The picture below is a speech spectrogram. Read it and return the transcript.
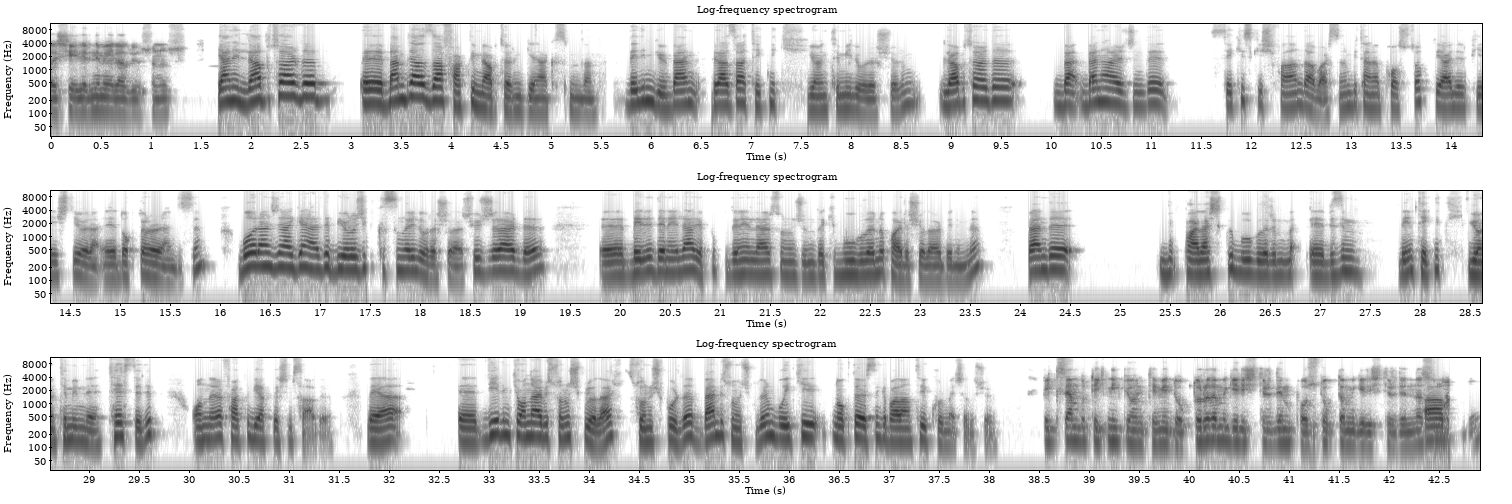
şeylerini mi ele alıyorsunuz? Yani laboratuvarda ben biraz daha farklıyım laboratuvarın genel kısmından. Dediğim gibi ben biraz daha teknik yöntemiyle uğraşıyorum. Laboratuvarda ben, ben haricinde 8 kişi falan daha var sanırım. Bir tane postdoc, diğerleri PhD öğren e, doktor öğrencisi. Bu öğrenciler genelde biyolojik kısımlarıyla uğraşıyorlar. Hücrelerde e, belirli deneyler yapıp bu deneyler sonucundaki bulgularını paylaşıyorlar benimle. Ben de bu paylaştıkları bulguları e, bizim benim teknik yöntemimle test edip onlara farklı bir yaklaşım sağlıyorum. Veya e, diyelim ki onlar bir sonuç buluyorlar. Sonuç burada. Ben bir sonuç buluyorum. Bu iki nokta arasındaki bağlantıyı kurmaya çalışıyorum. Peki sen bu teknik yöntemi doktora da mı geliştirdin, postdokta mı geliştirdin? Nasıl Aa, oldu?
